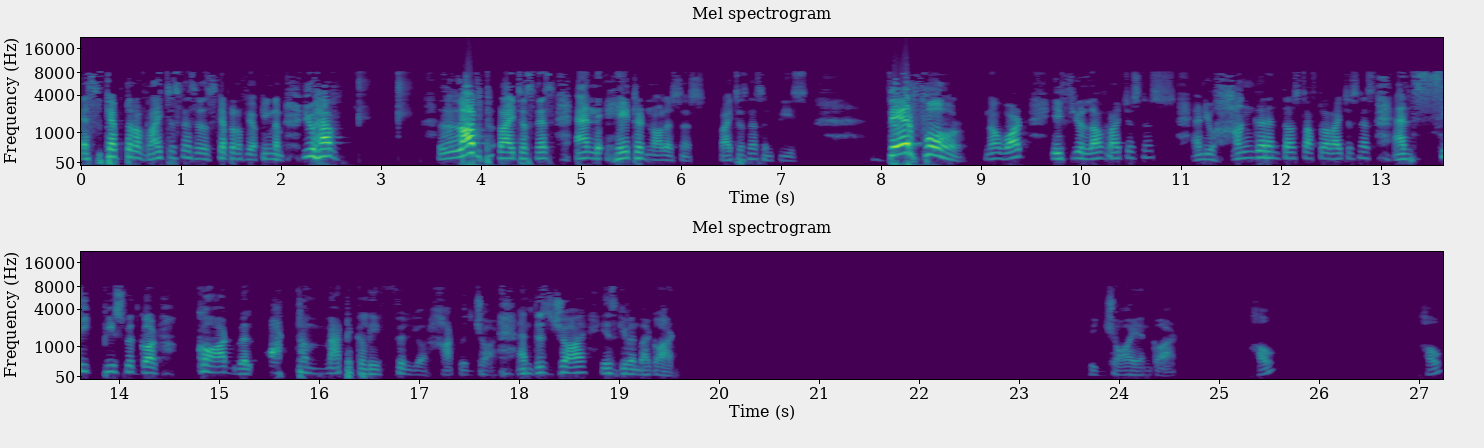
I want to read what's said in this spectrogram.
A scepter of righteousness is a scepter of your kingdom. You have loved righteousness and hated lawlessness. Righteousness and peace. Therefore, you know what? If you love righteousness and you hunger and thirst after righteousness and seek peace with God, God will automatically fill your heart with joy. And this joy is given by God. We joy in God. How? How?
